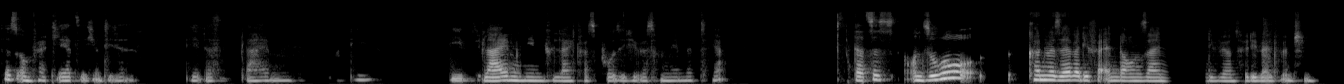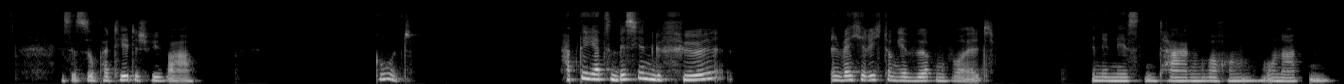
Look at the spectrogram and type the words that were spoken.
das Umfeld klärt sich und die, die das bleiben, die, die bleiben, nehmen vielleicht was Positives von mir mit, ja. Das ist, und so können wir selber die Veränderung sein, die wir uns für die Welt wünschen. Es ist so pathetisch wie wahr. Gut. Habt ihr jetzt ein bisschen ein Gefühl, in welche Richtung ihr wirken wollt in den nächsten Tagen, Wochen, Monaten,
